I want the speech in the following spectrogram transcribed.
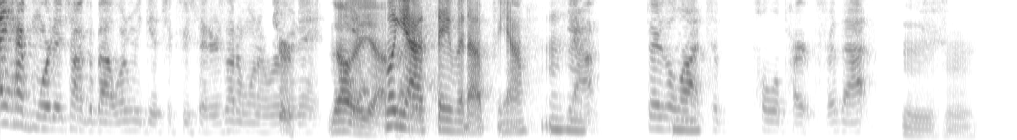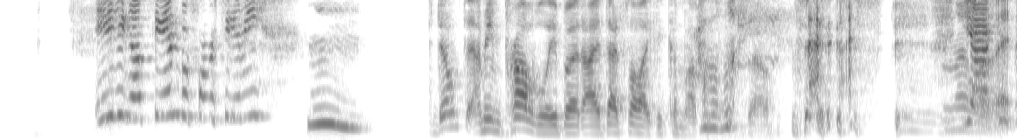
I have more to talk about when we get to crusaders i don't want to Sure. ruin it No, yet. yeah. Well, yeah, save it up. Yeah. Mhm. yeah there's a Mhm. lot to pull apart for that hmm anything else dan before sammy Mm. I don't. Th- I mean, probably, but I, that's all I could come up Probably. with. So. Yeah, because.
